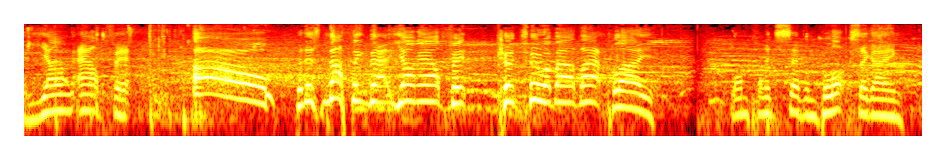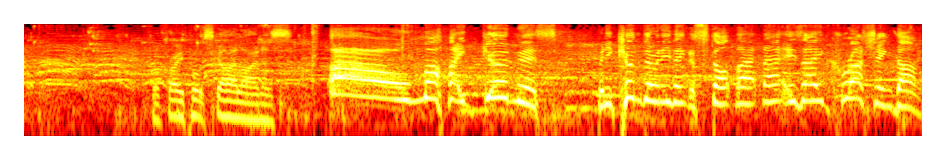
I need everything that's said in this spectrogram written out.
A young outfit. Oh! But there's nothing that young outfit could do about that play. 1.7 blocks a game for Fraport Skyliners. Oh my goodness! But he couldn't do anything to stop that. That is a crushing dunk.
